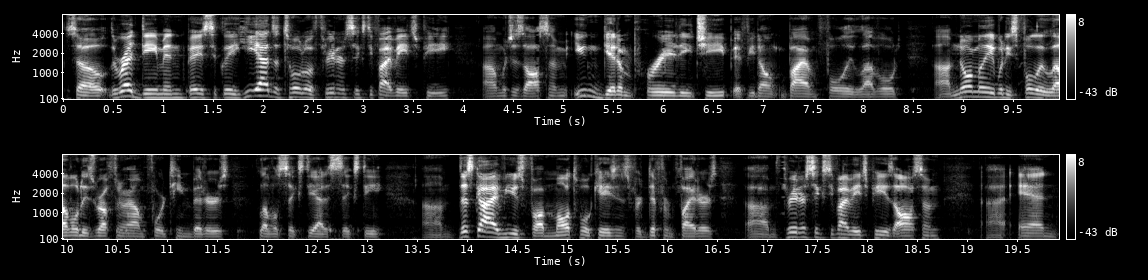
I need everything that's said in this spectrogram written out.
So the red demon, basically, he adds a total of 365 HP um, which is awesome. You can get him pretty cheap if you don't buy him fully leveled. Um, normally, when he's fully leveled, he's roughly around 14 bitters, level 60 out of 60. Um, this guy I've used for multiple occasions for different fighters. Um, 365 HP is awesome, uh, and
